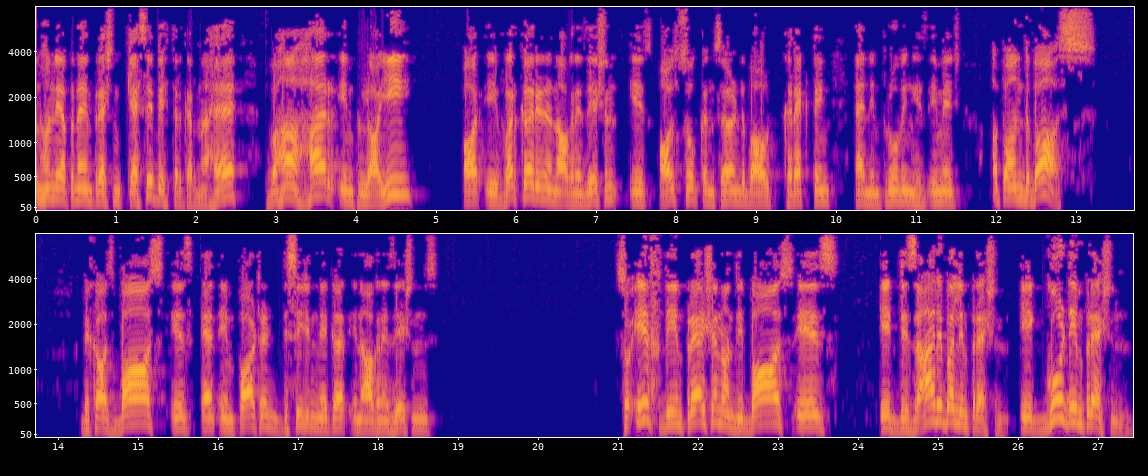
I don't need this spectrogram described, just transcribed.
انہوں نے اپنا امپریشن کیسے بہتر کرنا ہے وہاں ہر employee or a worker in organization is also concerned about correcting and improving his image upon the boss because boss is an important decision maker in organizations. So if the impression on the boss is a desirable impression, a good impression,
